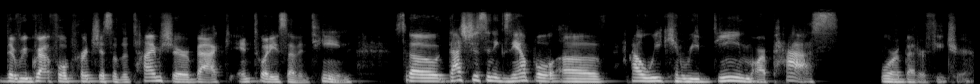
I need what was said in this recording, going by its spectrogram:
the regretful purchase of the timeshare back in 2017. So that's just an example of how we can redeem our past for a better future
